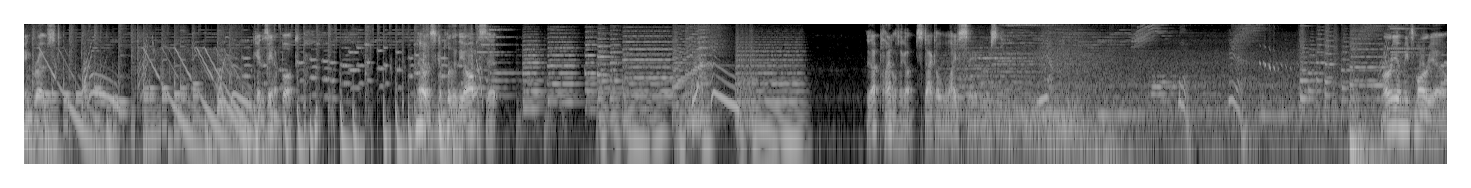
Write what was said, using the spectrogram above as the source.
engrossed. This ain't a book. no, it's completely the opposite. Dude, that planet looks like a stack of lifesavers. Mario meets Mario.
